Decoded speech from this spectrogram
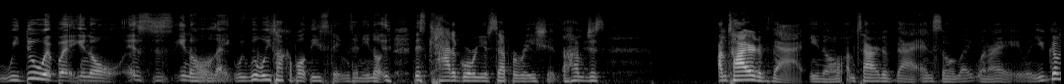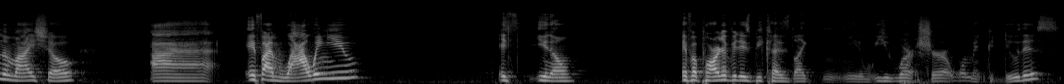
we do it, but you know, it's just you know, like we we talk about these things, and you know, this category of separation. I'm just, I'm tired of that. You know, I'm tired of that. And so, like when I when you come to my show, uh, if I'm wowing you, it's you know, if a part of it is because like you, you weren't sure a woman could do this?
